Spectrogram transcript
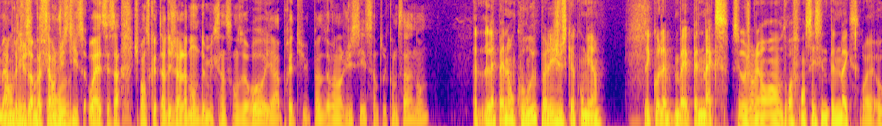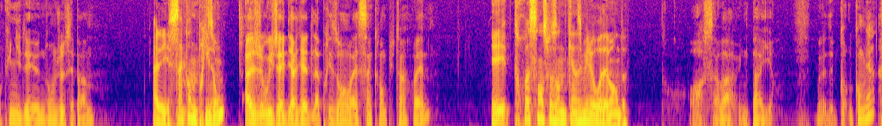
Mais après, et tu dois passer en euh, justice. Ouais, c'est ça. Je pense que tu as déjà l'amende de 1500 euros et après, tu passes devant la justice, un truc comme ça, non? La peine encourue peut aller jusqu'à combien? C'est quoi la peine max? Parce qu'aujourd'hui, en, en droit français, c'est une peine max. Ouais, aucune idée. Non, je sais pas. Allez, 5 ans de prison Ah, je- oui, j'allais dire, il y a de la prison. Ouais, 5 ans, putain. Ouais. et 375 000 euros d'amende. Oh, ça va, une paille. Combien?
